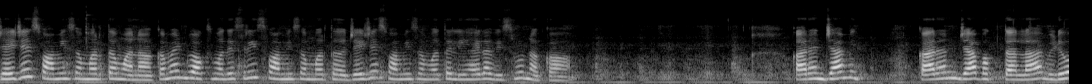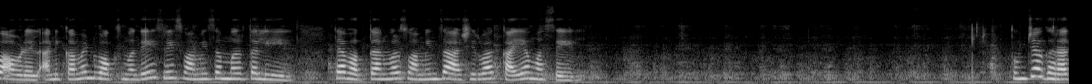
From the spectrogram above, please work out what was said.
जय जय स्वामी समर्थ म्हणा कमेंट बॉक्समध्ये श्री स्वामी समर्थ जय जय स्वामी समर्थ लिहायला विसरू नका. कारण ज्या मी कारण ज्या भक्ताला व्हिडिओ आवडेल आणि कमेंट बॉक्समध्ये श्री स्वामी समर्थ लिहील त्या भक्तांवर स्वामींचा आशीर्वाद कायम असेल. तुमच्या घरात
